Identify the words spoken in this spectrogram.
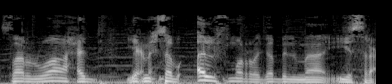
صار الواحد يعمل حسابه ألف مرة قبل ما يسرع.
